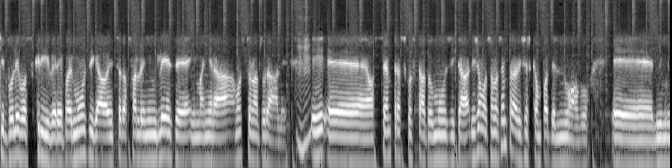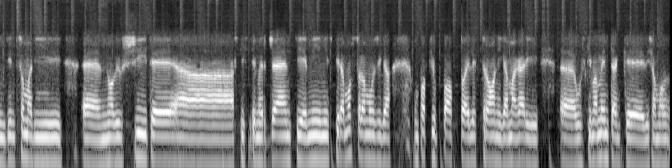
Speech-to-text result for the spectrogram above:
che volevo scrivere poi musica ho iniziato a farlo in inglese in maniera molto naturale Mhm. e eh, ho sempre ascoltato musica, diciamo sono sempre alla ricerca un po' del nuovo, eh, di, di- insomma di eh, nuove uscite, eh, artisti emergenti e mi, mi ispira molto la musica un po' più pop, elettronica, magari eh, ultimamente anche diciamo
